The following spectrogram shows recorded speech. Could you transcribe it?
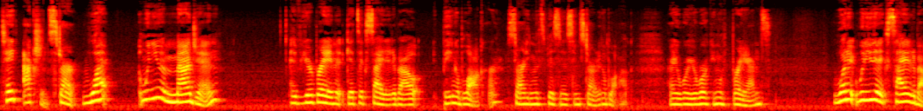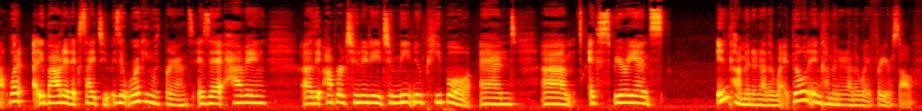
take action start what when you imagine if your brain gets excited about being a blogger, starting this business and starting a blog, right, where you're working with brands, what what do you get excited about? What about it excites you? Is it working with brands? Is it having uh, the opportunity to meet new people and um, experience income in another way, build income in another way for yourself,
